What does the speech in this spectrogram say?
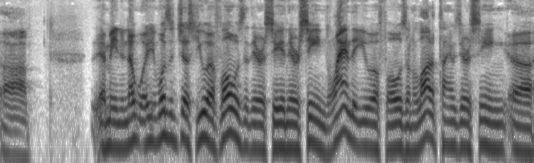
Uh, I mean, it wasn't just UFOs that they were seeing; they were seeing landed UFOs, and a lot of times they were seeing uh,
